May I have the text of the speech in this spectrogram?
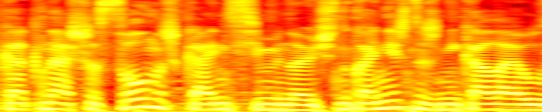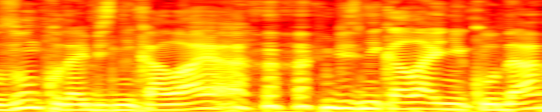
как наше солнышко Ани Семенович. Ну, конечно же, Николай Узун, куда без Николая, без Николая никуда.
